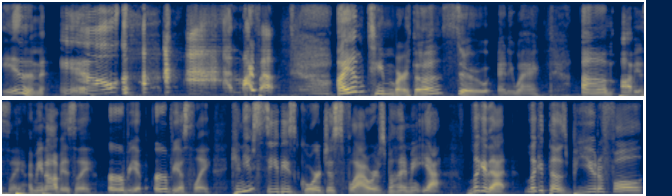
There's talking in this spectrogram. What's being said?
in. Ow. Martha. I am Team Martha. So, anyway, um, obviously, I mean, obviously, obviously, can you see these gorgeous flowers behind me? Yeah, look at that. Look at those beautiful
